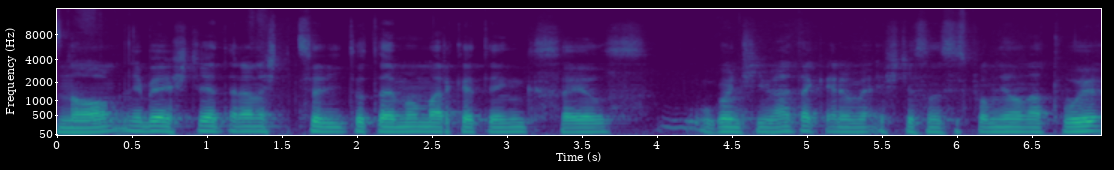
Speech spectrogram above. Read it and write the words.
No, mě by ještě teda než celý to téma marketing, sales ukončíme, tak jenom ještě jsem si vzpomněl na tvůj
